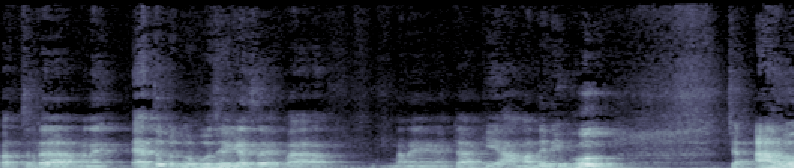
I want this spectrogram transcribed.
বাচ্চাটা মানে এতটুকু বুঝে গেছে বা মানে এটা কি আমাদেরই ভুল যে আরও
